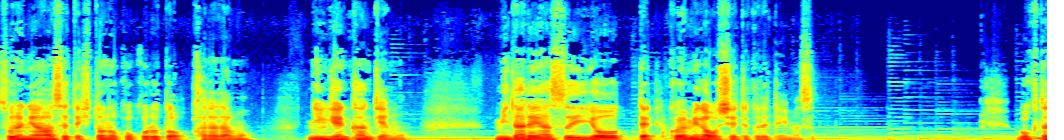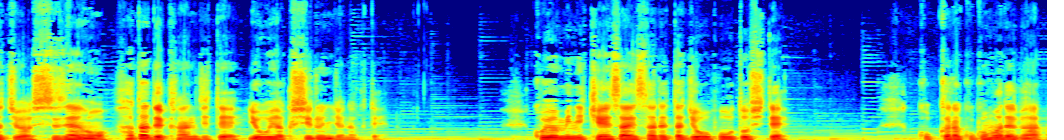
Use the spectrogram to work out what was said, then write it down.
それに合わせて人の心と体も、人間関係も、乱れやすいよって暦が教えてくれています。僕たちは自然を肌で感じてようやく知るんじゃなくて、暦に掲載された情報としてこっからここまでが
